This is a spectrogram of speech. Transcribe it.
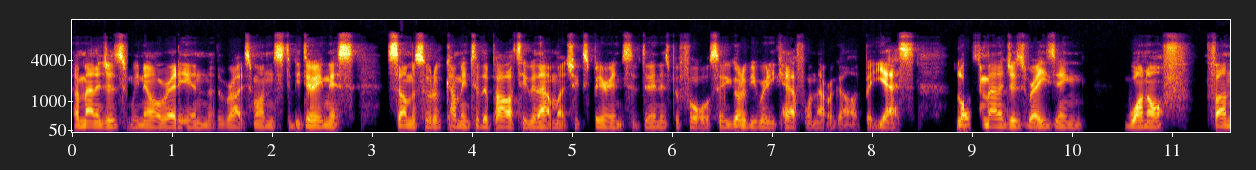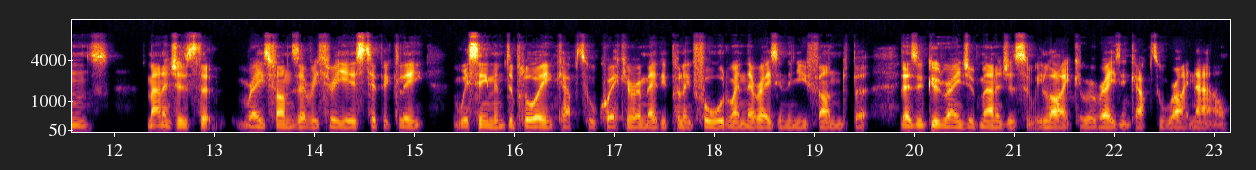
are managers we know already and the right ones to be doing this. Some are sort of coming to the party without much experience of doing this before. So you've got to be really careful in that regard. But yes, lots of managers raising one off funds. Managers that raise funds every three years typically we're seeing them deploy capital quicker and maybe pulling forward when they're raising the new fund. But there's a good range of managers that we like who are raising capital right now.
